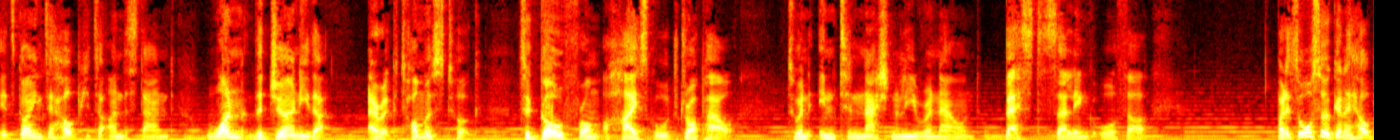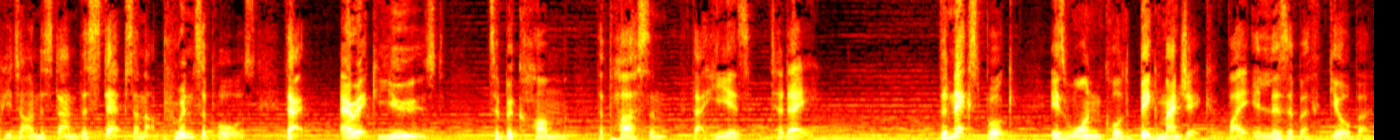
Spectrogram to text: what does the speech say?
it's going to help you to understand one, the journey that Eric Thomas took to go from a high school dropout to an internationally renowned, best selling author. But it's also going to help you to understand the steps and the principles that Eric used to become the person that he is today. The next book is one called Big Magic by Elizabeth Gilbert.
